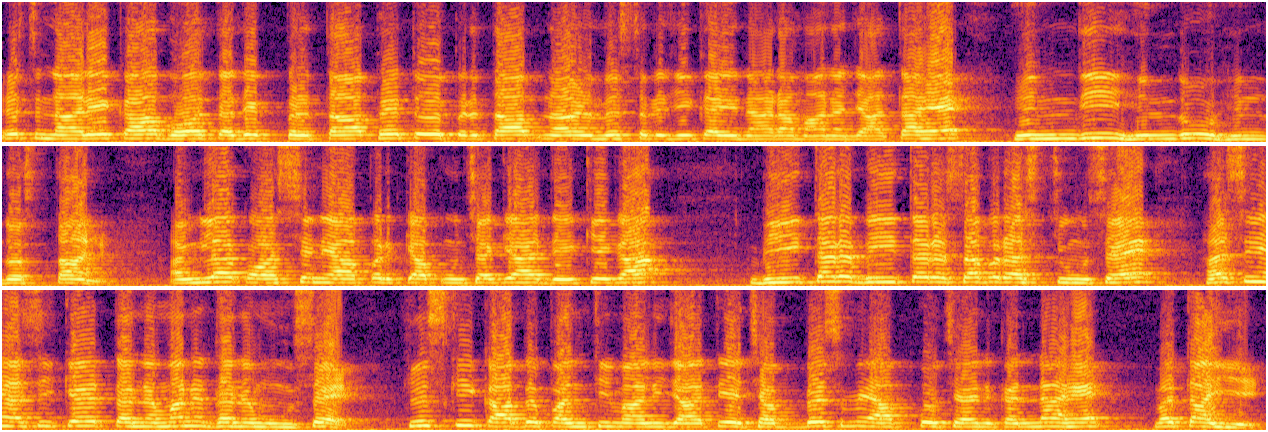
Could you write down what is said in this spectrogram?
इस नारे का बहुत अधिक प्रताप है तो ये प्रताप नारायण मिश्र जी का ये नारा माना जाता है. हिंदी, हिंदू, हिंदुस्तान. अगला क्वेश्चन यहाँ पर क्या पूछा गया है? देखिएगा. भीतर भीतर सब रस चूसे, हँसी हँसी के तन मन धन मूसे। किसकी काव्य पंथी मानी जाती है? छब्बीस में आपको चयन करना है, बताइए।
